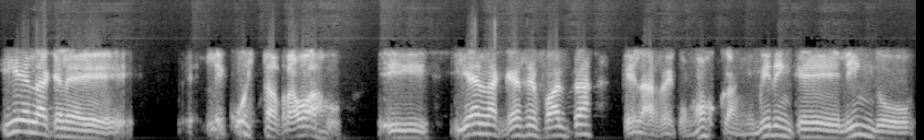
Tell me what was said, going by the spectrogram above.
y es la que le, le cuesta trabajo, y, y es la que hace falta que la reconozcan, y miren qué lindo,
